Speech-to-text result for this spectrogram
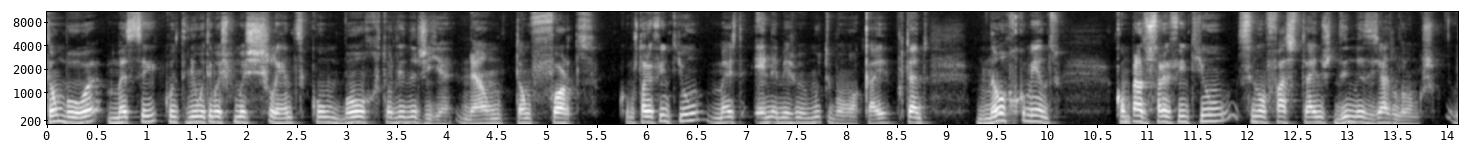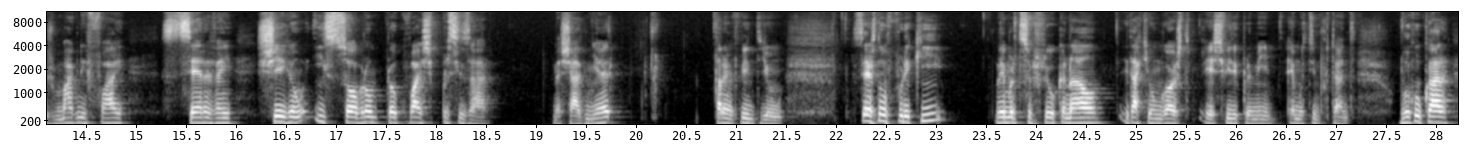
tão boa, mas continuam a ter uma espuma excelente com um bom retorno de energia. Não tão forte como o Story 21, mas é na mesma muito bom, ok? Portanto, não recomendo comprar o Story 21 se não fazes treinos demasiado longos. Os Magnify servem, chegam e sobram para o que vais precisar mas se há dinheiro, Triumph 21. Se és novo por aqui, lembra-te de subscrever o canal e dar aqui um gosto este vídeo para mim é muito importante. Vou colocar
